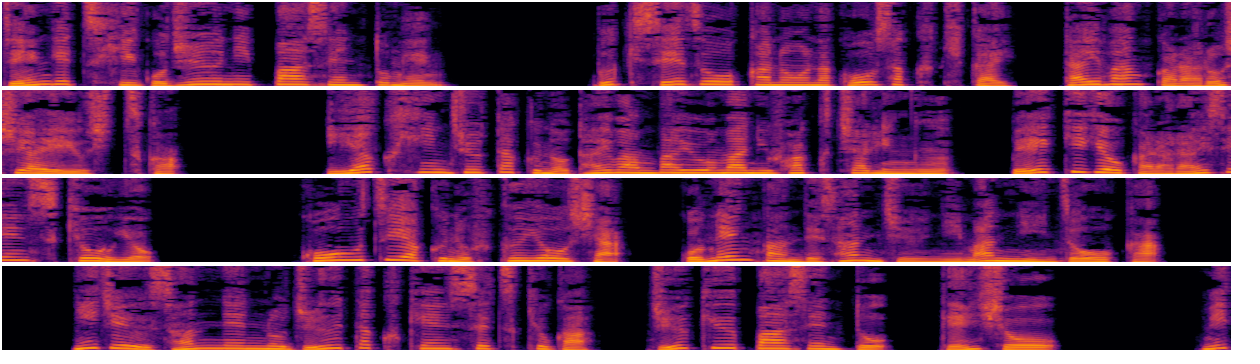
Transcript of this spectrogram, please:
前月比52%減。武器製造可能な工作機械、台湾からロシアへ輸出化。医薬品住宅の台湾バイオマニュファクチャリング、米企業からライセンス供与。抗うつ薬の服用者、5年間で32万人増加。23年の住宅建設許可、19%減少。三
